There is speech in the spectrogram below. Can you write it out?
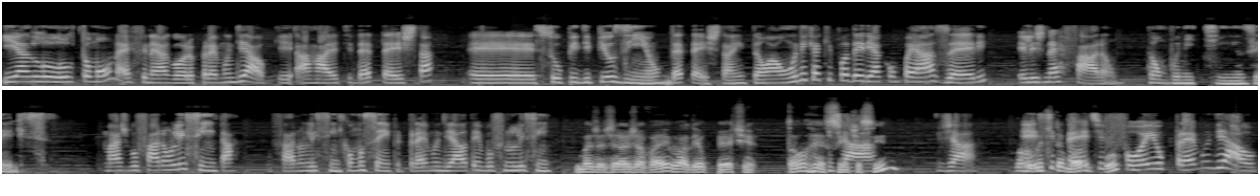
E a Lulu tomou um nerf, né, agora, pré-mundial, porque a Riot detesta é, sup de piozinho. Detesta. Então a única que poderia acompanhar a Zeri, eles nerfaram. Tão bonitinhos eles. Mas bufaram o Lissin, tá? Bufaram o Lissin, como sempre. Pré-mundial tem buff no Lissin. Mas já, já vai valer o patch tão recente já, assim? Já. Esse patch um foi o pré-mundial.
